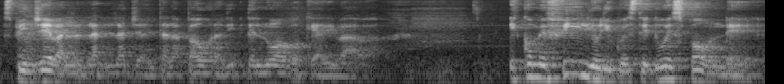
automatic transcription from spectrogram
spingeva la, la gente alla paura di, del nuovo che arrivava. E come figlio di queste due sponde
